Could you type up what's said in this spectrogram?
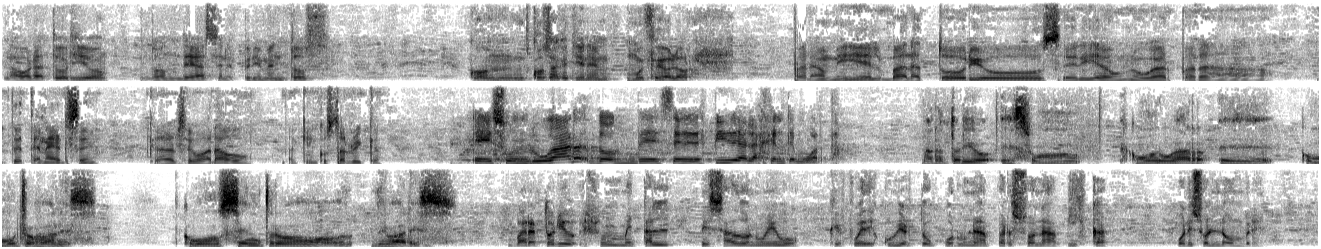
laboratorio donde hacen experimentos con cosas que tienen muy feo olor. Para mí el baratorio sería un lugar para detenerse, quedarse varado aquí en Costa Rica. Es un lugar donde se despide a la gente muerta. Baratorio es un es como un lugar eh, con muchos bares, es como un centro de bares. Baratorio es un metal pesado nuevo que fue descubierto por una persona visca, por eso el nombre.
